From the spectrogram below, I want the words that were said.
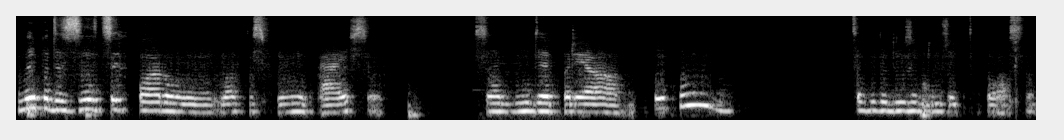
Випаде з цих пару лакі спинів кайсер. Це буде прям. Це буде дуже-дуже класно.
